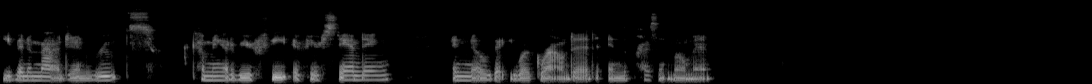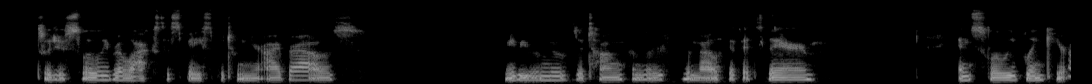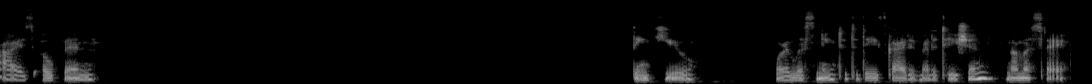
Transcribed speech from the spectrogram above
Even imagine roots coming out of your feet if you're standing, and know that you are grounded in the present moment. So just slowly relax the space between your eyebrows. Maybe remove the tongue from the roof of the mouth if it's there. And slowly blink your eyes open. Thank you for listening to today's guided meditation. Namaste.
